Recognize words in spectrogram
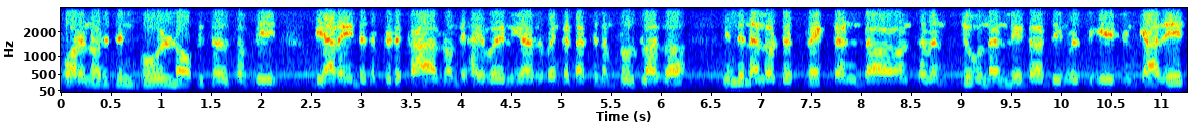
foreign origin gold. Officers of the DRA intercepted a car on the highway near Venkatachalam Toll Plaza in the Nellore district and uh, on 7th June and later the investigation carried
